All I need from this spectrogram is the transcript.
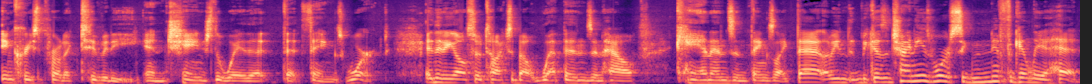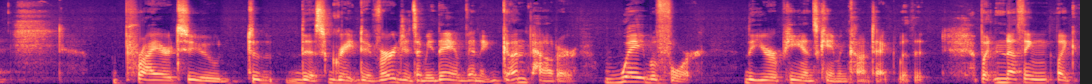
increase productivity and change the way that that things worked. And then he also talks about weapons and how cannons and things like that. I mean, because the Chinese were significantly ahead prior to to this great divergence. I mean, they invented gunpowder way before the Europeans came in contact with it. But nothing like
